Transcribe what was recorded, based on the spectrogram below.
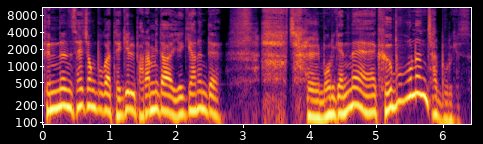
듣는 새 정부가 되길 바랍니다. 얘기하는데 아, 잘 모르겠네. 그 부분은 잘 모르겠어.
